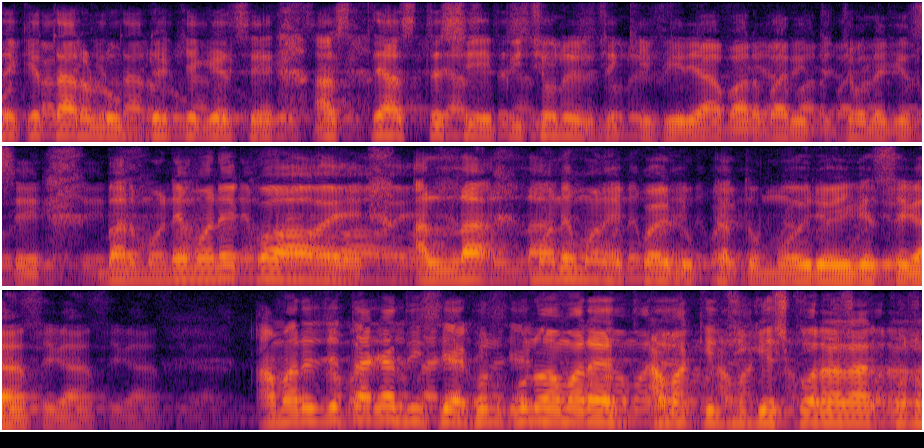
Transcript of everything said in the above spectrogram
দেখে তার লোভ ডেকে গেছে। আস্তে আস্তে সে পিছনের দিকে ফিরে আবার বাড়িতে চলে গেছে। বার মনে মনে কয়, আল্লাহ মনে মনে কয়, লোকটা তো মই রয়ে গেছে গা। আমারে যে টাকা দিছি, এখন কোন আমার আমাকে জিজ্ঞেস করার আর কোনো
